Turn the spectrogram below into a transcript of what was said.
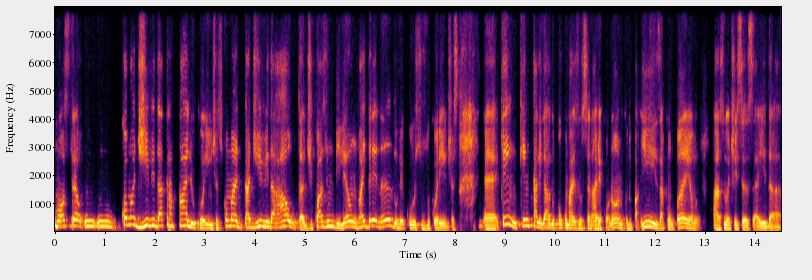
mostra o, o, como a dívida atrapalha o Corinthians, como a, a, dívida alta de quase um bilhão vai drenando recursos do Corinthians. É, quem está ligado um pouco mais no cenário econômico do país, acompanha as notícias aí da,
